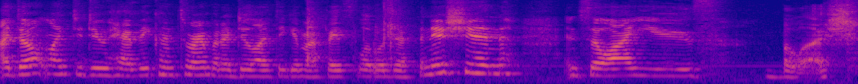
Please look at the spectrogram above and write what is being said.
I don't like to do heavy contouring, but I do like to give my face a little definition. And so I use blush.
